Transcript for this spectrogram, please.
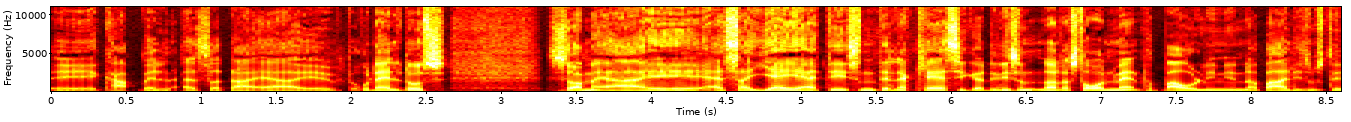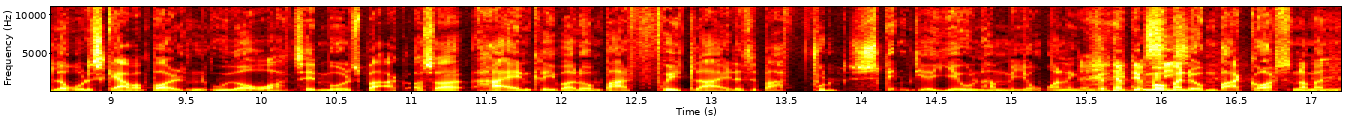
øh, kamp, vel? Altså, der er øh, Ronaldos som er, øh, altså ja ja, det er sådan den der klassiker. Det er ligesom, når der står en mand på baglinjen, og bare ligesom stille og roligt skærmer bolden ud over til et målspark, og så har angriberen åbenbart frit lejde til bare fuldstændig at jævne ham med jorden. Ikke? Fordi ja, det må man åbenbart godt. Når man,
